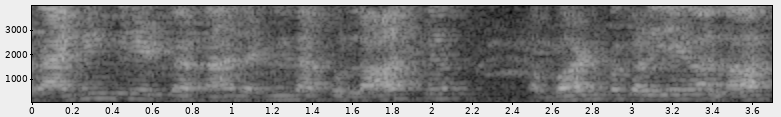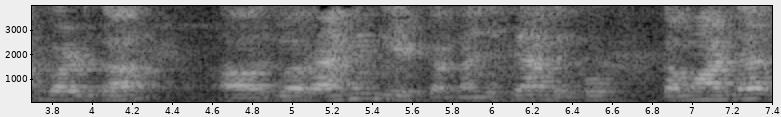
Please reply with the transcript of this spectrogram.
राइमिंग क्रिएट करना है दैट मीन्स आपको लास्ट वर्ड पकड़िएगा लास्ट वर्ड का जो राइमिंग क्रिएट करना है। जैसे यहाँ देखो कमांडर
